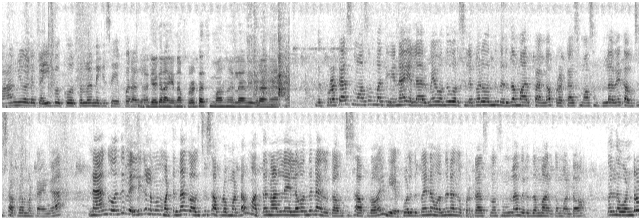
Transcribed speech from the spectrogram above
மாமியோட கைப்பக்குவத்தில் இன்னைக்கு செய்ய போறாங்க. கேட்குறாங்க என்ன புரட்டாசி மாதம் இல்லைன்னு கேட்குறாங்க இந்த புரட்டாசி மாதம் பார்த்தீங்கன்னா எல்லாருமே வந்து ஒரு சில பேர் வந்து விரதமாக இருப்பாங்க. புரட்டாசி மாதம் ஃபுல்லாகவே கவிச்சு சாப்பிட மாட்டாங்க. நாங்கள் வந்து வெள்ளிக்கிழமை மட்டும்தான் கவிச்சு சாப்பிட மாட்டோம். மற்ற நாள்ல எல்லாம் வந்து நாங்கள் கவிச்சு சாப்பிடுவோம். இது எப்பொழுதுமே நான் வந்து நாங்கள் புரட்டாசி மாதம்லாம் விரதமாக இருக்க மாட்டோம். இப்போ இந்த ஒன்றரை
